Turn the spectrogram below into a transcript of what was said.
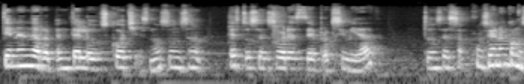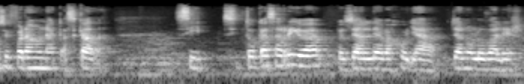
tienen de repente los coches, ¿no? Son, estos sensores de proximidad. Entonces funcionan como si fuera una cascada. Si, si tocas arriba, pues ya el de abajo ya, ya no lo va a leer,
